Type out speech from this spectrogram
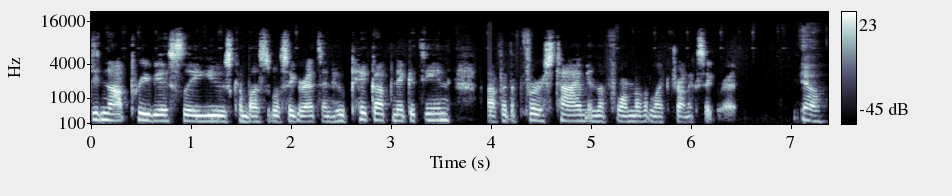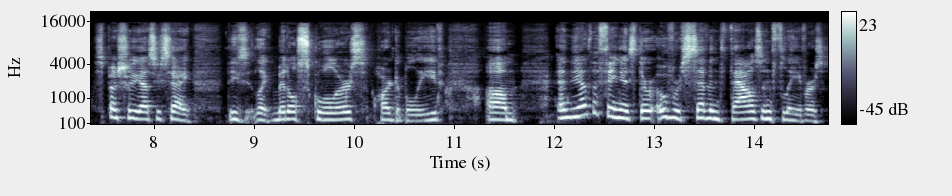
did not previously use combustible cigarettes and who pick up nicotine uh, for the first time in the form of an electronic cigarette. Yeah, especially as you say, these like middle schoolers, hard to believe. Um, and the other thing is there are over 7,000 flavors.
